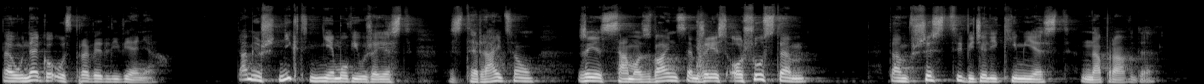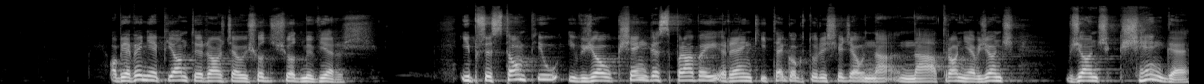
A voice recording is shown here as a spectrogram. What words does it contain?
pełnego usprawiedliwienia. Tam już nikt nie mówił, że jest zdrajcą, że jest samozwańcem, że jest oszustem. Tam wszyscy wiedzieli, kim jest naprawdę. Objawienie piąty rozdział, siódmy wiersz. I przystąpił i wziął księgę z prawej ręki tego, który siedział na, na tronie, wziąć wziąć księgę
